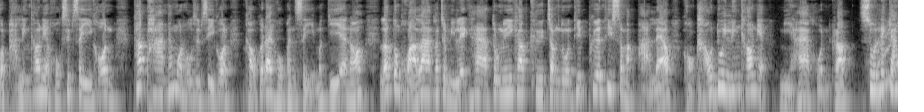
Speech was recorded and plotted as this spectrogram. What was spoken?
กดผ่านลิงก์เขาเนี่ย64 คน ถ้าผ่านทั้งหมด 64 คนเขาก็ได้ 6,400เมื่อกี้เนาะแล้วตรงขวาล่างก็จะมีเลข 5 ตรงนี้ครับคือจำนวนที่เพื่อนที่สมัครผ่านแล้วของเขาด้วยลิงก์เขาเนี่ยมี 5 คนครับ ส่วนในการ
